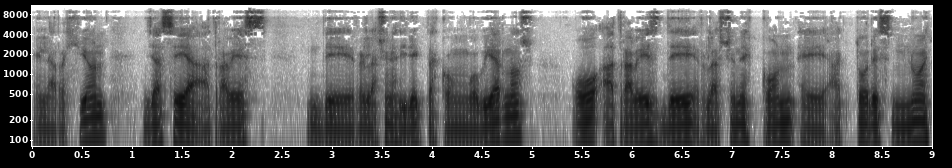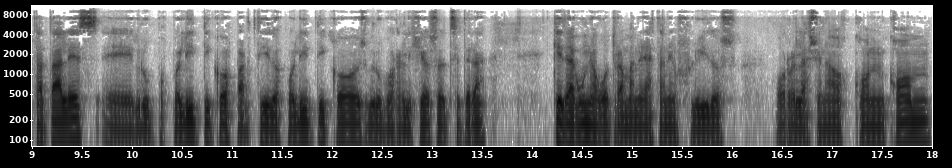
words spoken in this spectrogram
en la región, ya sea a través de relaciones directas con gobiernos o a través de relaciones con eh, actores no estatales, eh, grupos políticos, partidos políticos, grupos religiosos, etcétera, que de alguna u otra manera están influidos o relacionados con COM,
